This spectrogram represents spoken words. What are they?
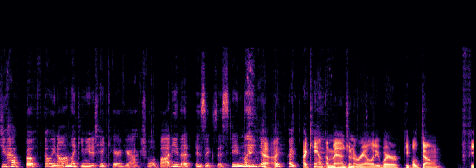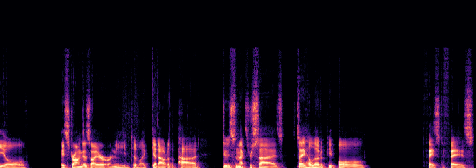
do you have both going on? Like, you need to take care of your actual body that is existing. Like, Yeah, I, I, I can't imagine a reality where people don't feel a strong desire or need to like get out of the pod, do some exercise, say hello to people face to face,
